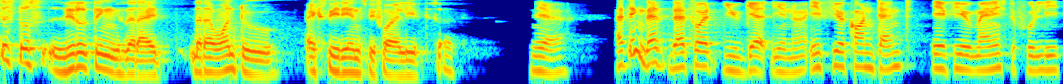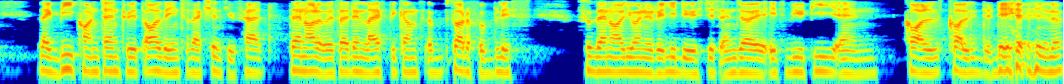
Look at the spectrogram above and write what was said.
just those little things that i that i want to experience before i leave this earth Yeah. I think that that's what you get, you know. If you're content, if you manage to fully like be content with all the interactions you've had, then all of a sudden life becomes a sort of a bliss. So then all you want to really do is just enjoy its beauty and call call it a day, you know.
